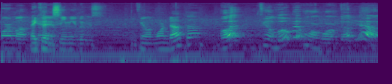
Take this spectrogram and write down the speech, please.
warm up. They couldn't see me lose. You feeling warmed up though? What? Feel a little bit more warmed up, yeah.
